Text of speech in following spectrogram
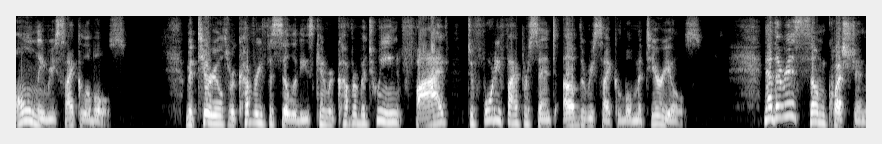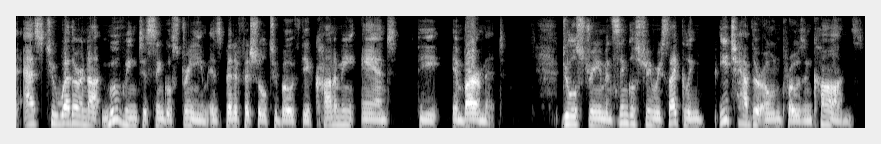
only recyclables. Materials recovery facilities can recover between 5 to 45% of the recyclable materials. Now there is some question as to whether or not moving to single stream is beneficial to both the economy and the environment. Dual stream and single stream recycling each have their own pros and cons.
